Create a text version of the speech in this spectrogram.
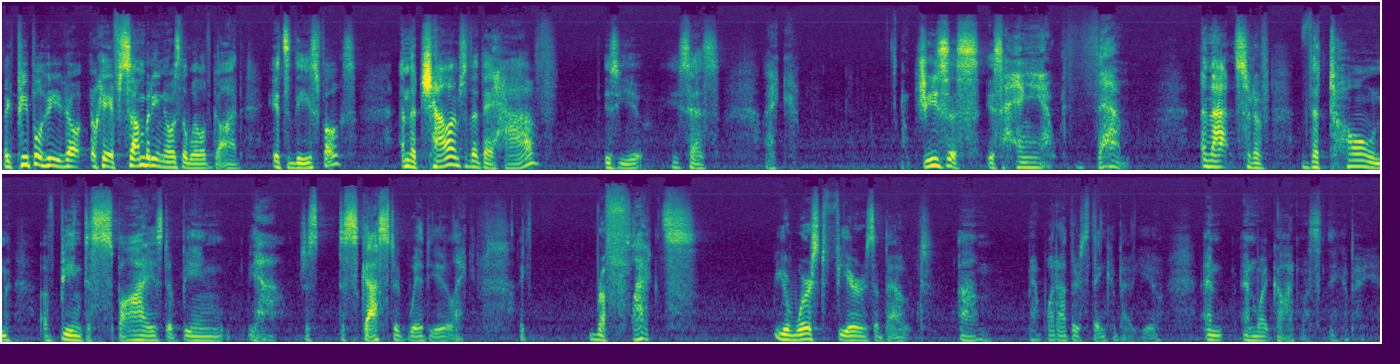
like people who you go, okay, if somebody knows the will of God, it's these folks. And the challenge that they have is you. He says, like, Jesus is hanging out with them. And that sort of the tone of being despised, of being, yeah, disgusted with you, like, like reflects your worst fears about um, what others think about you and, and what God must think about you.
